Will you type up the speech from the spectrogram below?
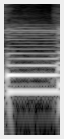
you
